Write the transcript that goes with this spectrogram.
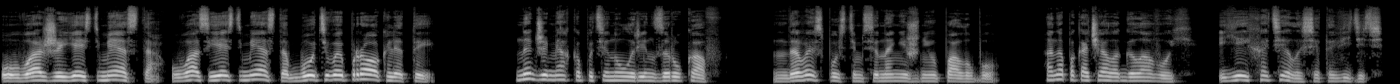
«У вас же есть место! У вас есть место! Будь вы прокляты!» Неджи мягко потянул Рин за рукав. «Давай спустимся на нижнюю палубу». Она покачала головой. Ей хотелось это видеть.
